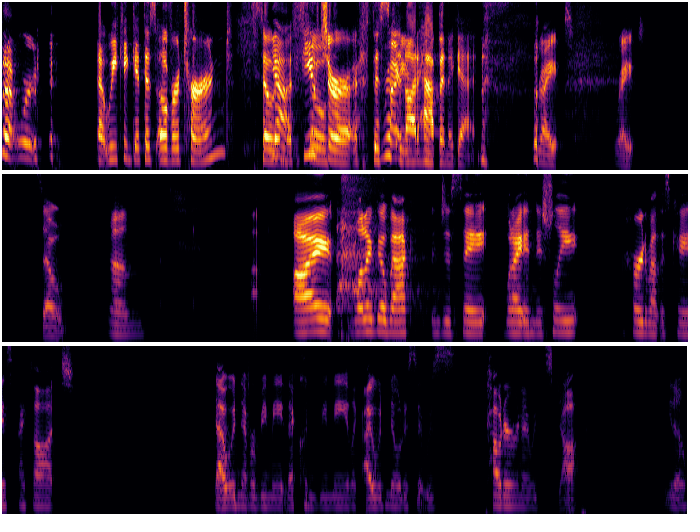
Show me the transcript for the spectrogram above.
that word is. that we can get this overturned so yeah, in the future so, this right. cannot happen again right right so um I want to go back and just say what I initially heard about this case. I thought that would never be me. That couldn't be me. Like I would notice it was powder and I would stop. You know.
